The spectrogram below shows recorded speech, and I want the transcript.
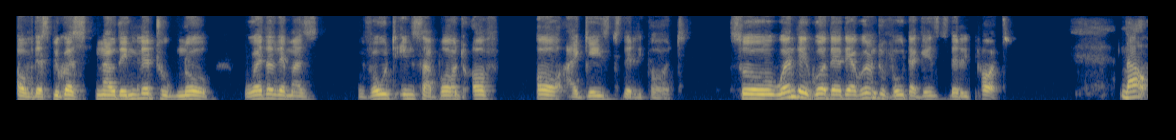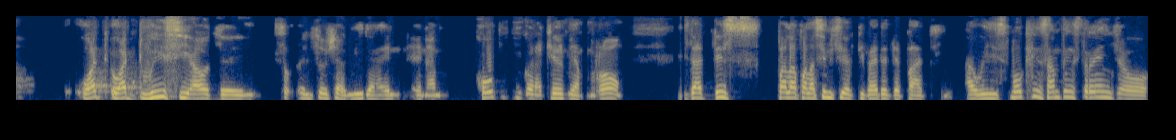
of this because now they needed to know whether they must vote in support of or against the report. So when they go there, they are going to vote against the report. Now, what what we see out there in social media, and, and I'm hoping you're going to tell me I'm wrong, is that this Phala Phala seems to have divided the party. Are we smoking something strange or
